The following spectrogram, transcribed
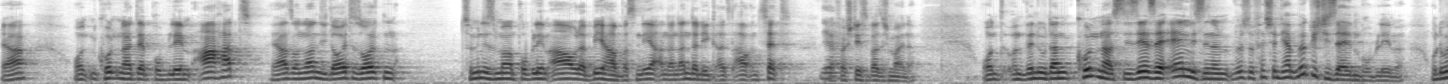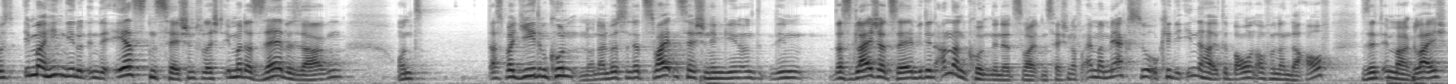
ja, und einen Kunden hat, der Problem A hat, ja, sondern die Leute sollten zumindest mal Problem A oder B haben, was näher aneinander liegt als A und Z. Ja. Du verstehst, was ich meine. Und, und wenn du dann Kunden hast, die sehr, sehr ähnlich sind, dann wirst du feststellen, die haben wirklich dieselben Probleme. Und du musst immer hingehen und in der ersten Session vielleicht immer dasselbe sagen und das bei jedem Kunden. Und dann wirst du in der zweiten Session hingehen und den, das gleiche erzählen wie den anderen Kunden in der zweiten Session. Auf einmal merkst du, okay, die Inhalte bauen aufeinander auf, sind immer gleich.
